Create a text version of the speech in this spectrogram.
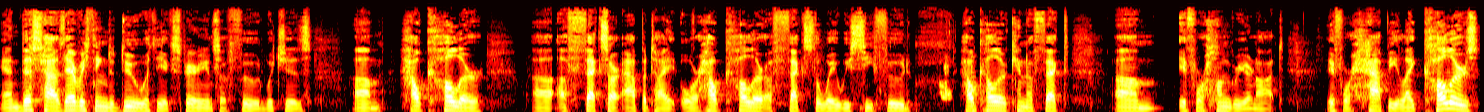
And this has everything to do with the experience of food, which is um, how color uh, affects our appetite or how color affects the way we see food, how color can affect um, if we're hungry or not, if we're happy. Like colors,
